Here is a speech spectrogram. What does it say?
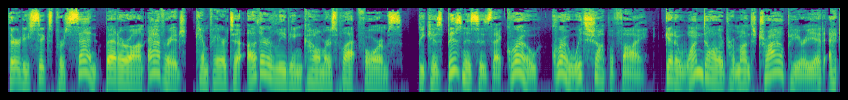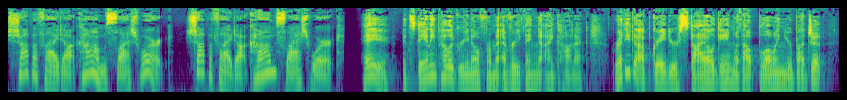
36% better on average compared to other leading commerce platforms because businesses that grow grow with Shopify. Get a $1 per month trial period at shopify.com/work. shopify.com/work. Hey, it's Danny Pellegrino from Everything Iconic. Ready to upgrade your style game without blowing your budget?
